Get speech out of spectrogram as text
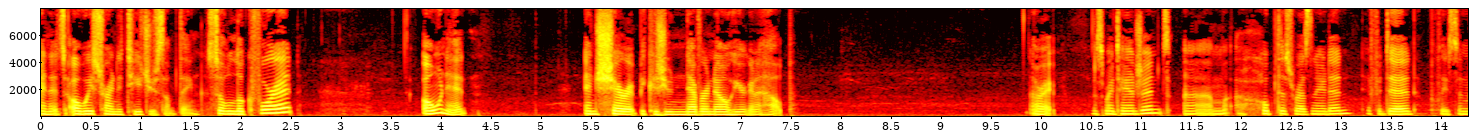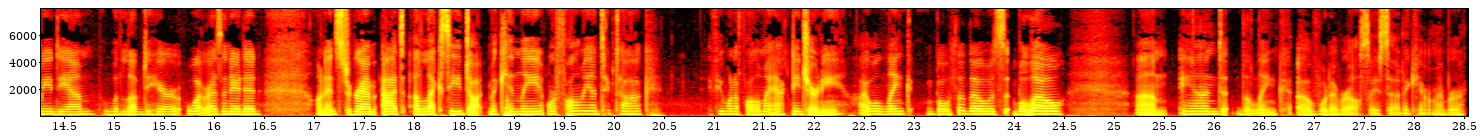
and it's always trying to teach you something. So look for it, own it, and share it because you never know who you're going to help. All right, that's my tangent. Um, I hope this resonated. If it did, please send me a DM. Would love to hear what resonated on Instagram at alexi.mckinley or follow me on TikTok if you want to follow my acne journey. I will link both of those below um, and the link of whatever else I said. I can't remember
